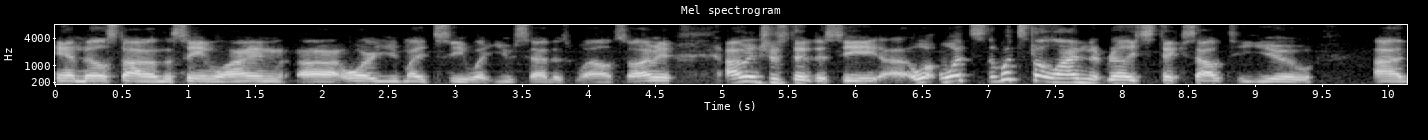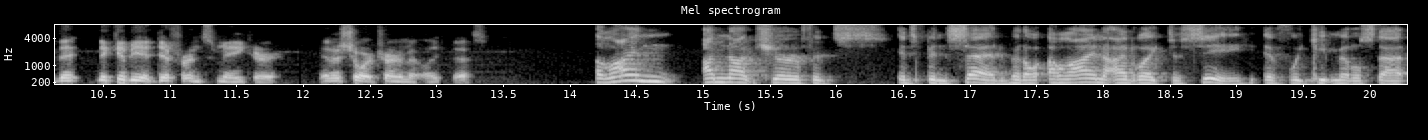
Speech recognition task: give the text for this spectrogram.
and Mittelstadt on the same line, uh, or you might see what you said as well. So I mean, I'm interested to see uh, what, what's the, what's the line that really sticks out to you uh, that that could be a difference maker in a short tournament like this. A line I'm not sure if it's it's been said, but a, a line I'd like to see if we keep Mittelstadt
